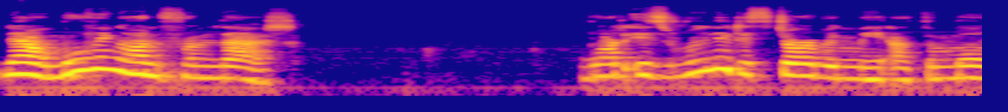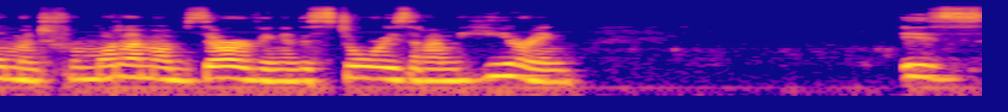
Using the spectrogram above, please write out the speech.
Now, moving on from that, what is really disturbing me at the moment from what I'm observing and the stories that I'm hearing is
